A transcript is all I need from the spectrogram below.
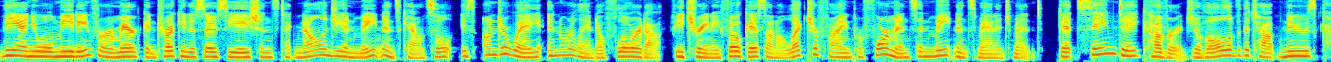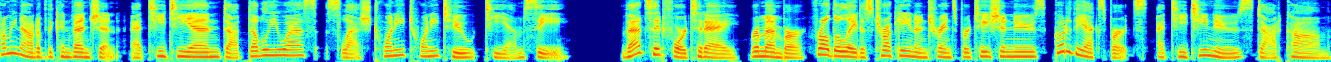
The annual meeting for American Trucking Association's Technology and Maintenance Council is underway in Orlando, Florida, featuring a focus on electrifying performance and maintenance management. Get same day coverage of all of the top news coming out of the convention at ttn.ws slash 2022 TMC. That's it for today. Remember, for all the latest trucking and transportation news, go to the experts at ttnews.com.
